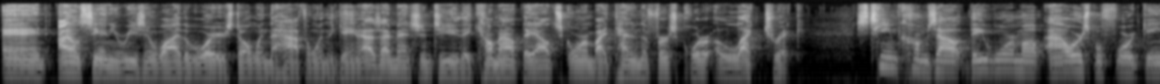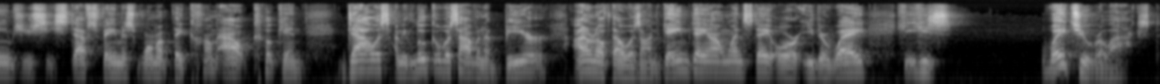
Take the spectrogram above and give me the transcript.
And I don't see any reason why the Warriors don't win the half and win the game. As I mentioned to you, they come out, they outscore them by 10 in the first quarter. Electric. This team comes out, they warm up hours before games. You see Steph's famous warm up. They come out cooking. Dallas, I mean, Luka was having a beer. I don't know if that was on game day on Wednesday or either way. He, he's way too relaxed.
